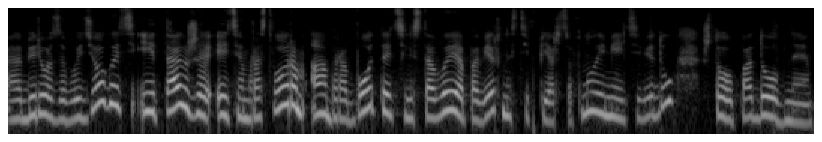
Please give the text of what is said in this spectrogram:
э, березовый деготь и также этим раствором обработать листовые поверхности перцев. Но имейте в виду, что подобные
